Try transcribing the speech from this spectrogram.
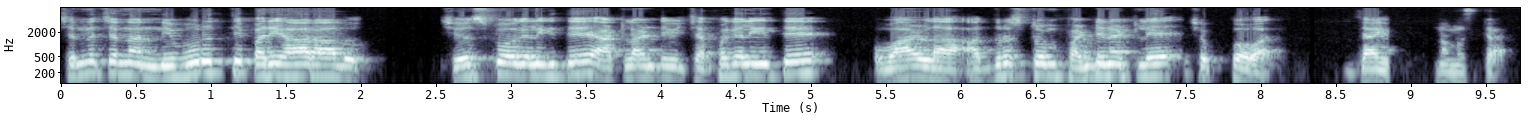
చిన్న చిన్న నివృత్తి పరిహారాలు చేసుకోగలిగితే అట్లాంటివి చెప్పగలిగితే వాళ్ళ అదృష్టం పండినట్లే చెప్పుకోవాలి. థ్యాంక్ నమస్కారం.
